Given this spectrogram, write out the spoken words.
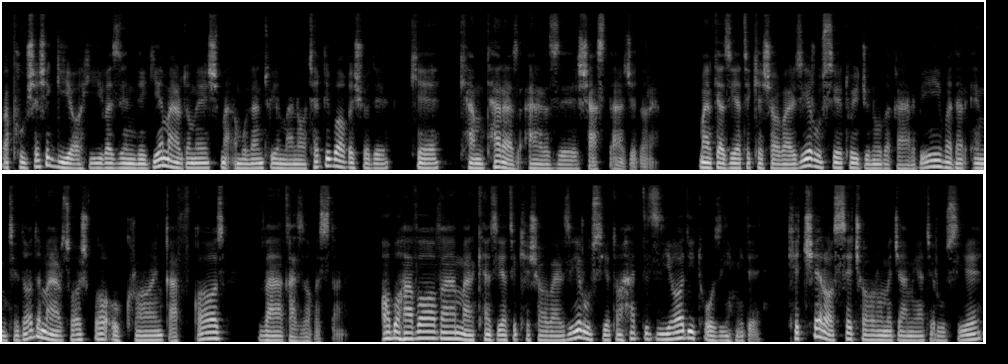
و پوشش گیاهی و زندگی مردمش معمولا توی مناطقی واقع شده که کمتر از عرض 60 درجه داره. مرکزیت کشاورزی روسیه توی جنوب غربی و در امتداد مرزهاش با اوکراین، قفقاز و قزاقستانه. آب و هوا و مرکزیت کشاورزی روسیه تا حد زیادی توضیح میده که چرا سه چهارم جمعیت روسیه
